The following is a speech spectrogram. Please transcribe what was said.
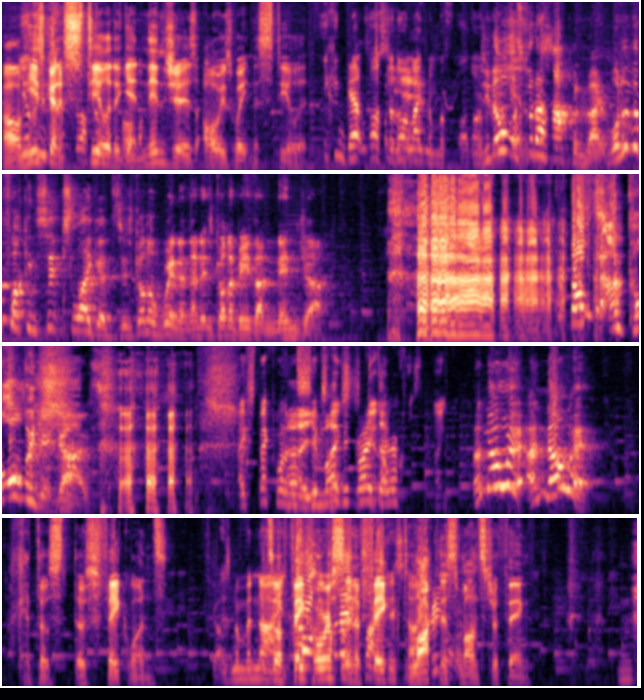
Oh, You he's gonna steal it again. Ninja is always waiting to steal it. He can get lost. I don't Yeah. like number four. Don't you know what's gonna happen, right? One of the fucking six-leggeds is gonna win, and then it's gonna be the ninja. No, I'm calling it, guys. I expect one of the Uh, you might be right there. across the line. I know it. I know it. Look at those those fake ones. There's number nine. It's a fake Oh, horse and a fake. Loch Ness monster thing.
